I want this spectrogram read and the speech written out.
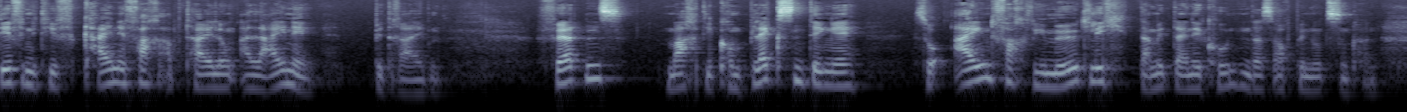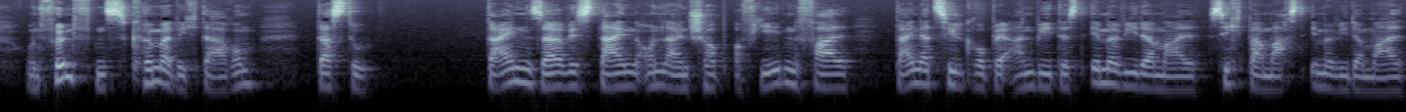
definitiv keine Fachabteilung alleine betreiben. Viertens, mach die komplexen Dinge so einfach wie möglich, damit deine Kunden das auch benutzen können. Und fünftens, kümmere dich darum, dass du deinen Service, deinen Online-Shop auf jeden Fall deiner Zielgruppe anbietest, immer wieder mal sichtbar machst, immer wieder mal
